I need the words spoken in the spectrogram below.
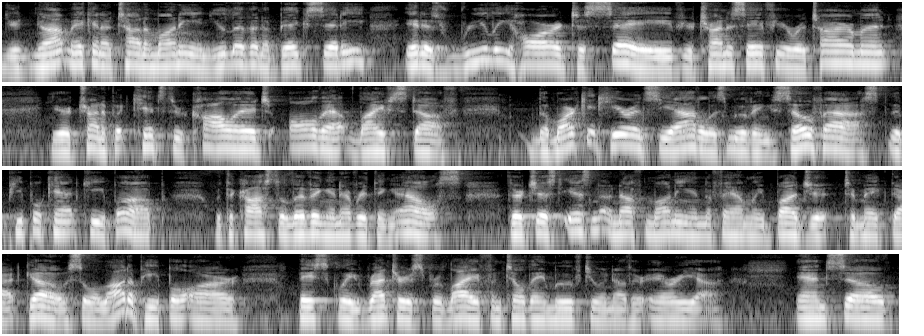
you're not making a ton of money and you live in a big city, it is really hard to save. You're trying to save for your retirement, you're trying to put kids through college, all that life stuff. The market here in Seattle is moving so fast that people can't keep up with the cost of living and everything else, there just isn't enough money in the family budget to make that go. So a lot of people are basically renters for life until they move to another area. And so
